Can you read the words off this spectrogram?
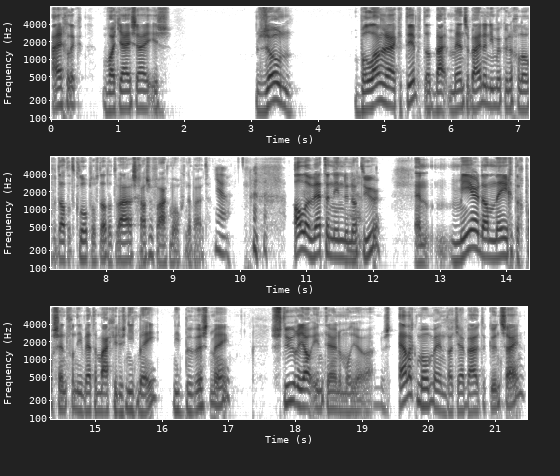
Eigenlijk, wat jij zei is zo'n belangrijke tip dat bij, mensen bijna niet meer kunnen geloven dat het klopt of dat het waar is. Ga zo vaak mogelijk naar buiten. Ja, Alle wetten in de Ja. natuur, en meer dan 90% van die wetten maak je dus niet mee, niet bewust mee, sturen jouw interne milieu aan. Dus elk moment dat jij buiten kunt zijn,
